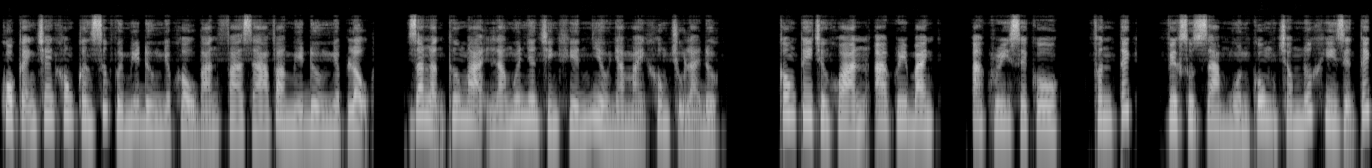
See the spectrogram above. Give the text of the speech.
cuộc cạnh tranh không cân sức với mía đường nhập khẩu bán phá giá và mía đường nhập lậu, gian lận thương mại là nguyên nhân chính khiến nhiều nhà máy không trụ lại được. Công ty chứng khoán Agribank, Agriseco phân tích việc sụt giảm nguồn cung trong nước khi diện tích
